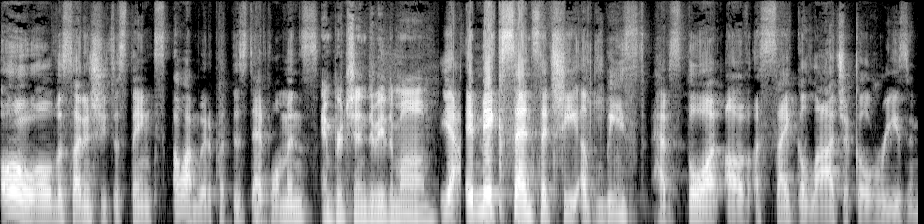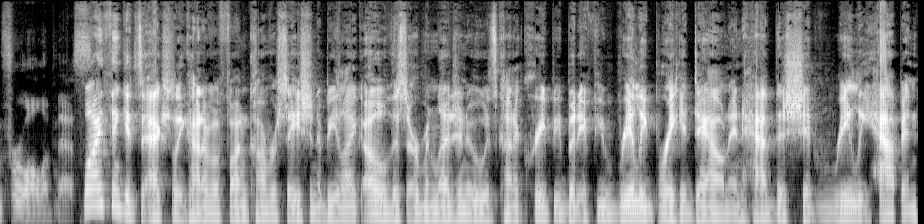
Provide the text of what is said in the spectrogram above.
oh, all of a sudden she just thinks, oh, I'm going to put this dead woman's. And pretend to be the mom. Yeah, it makes sense that she at least has thought of a psychological reason for all of this. Well, I think it's actually kind of a fun conversation to be like, oh, this urban legend, ooh, it's kind of creepy. But if you really break it down and have this shit really happen,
